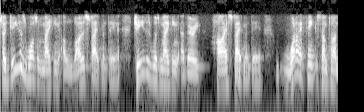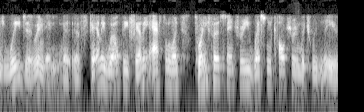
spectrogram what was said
So Jesus wasn't making a low statement there. Jesus was making a very high statement there. What I think sometimes we do in, in a fairly wealthy, fairly affluent 21st century Western culture in which we live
